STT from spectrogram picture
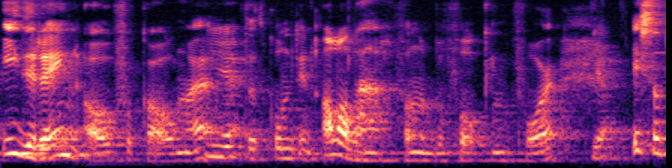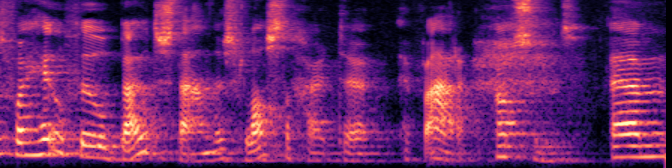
iedereen overkomen, Ja. dat komt in alle lagen van de bevolking voor, is dat voor heel veel buitenstaanders lastiger te ervaren. Absoluut. Ehm,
